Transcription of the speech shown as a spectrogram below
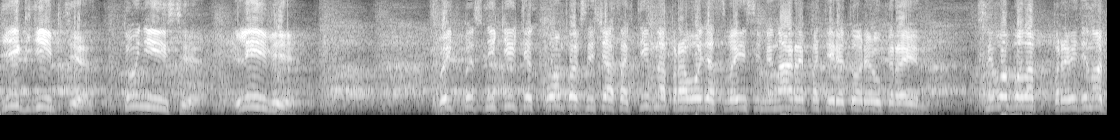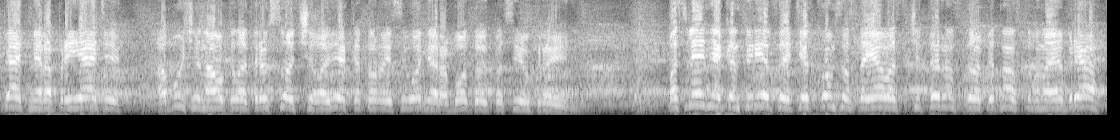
в Египте, Тунисе, Ливии. Выпускники техкомпов сейчас активно проводят свои семинары по территории Украины. Всего было проведено 5 мероприятий, обучено около 300 человек, которые сегодня работают по всей Украине. Последняя конференция Техком состоялась 14-15 ноября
